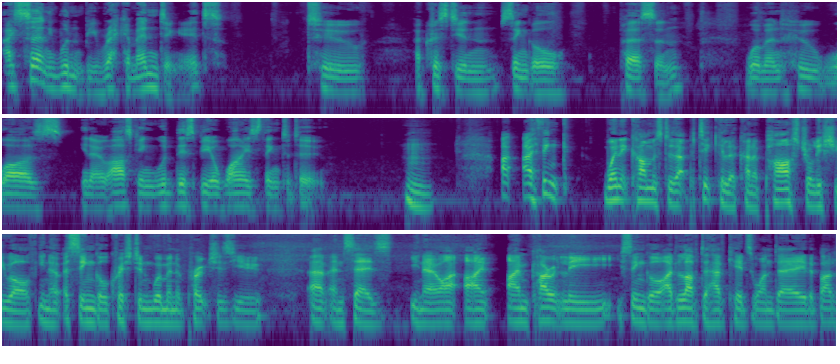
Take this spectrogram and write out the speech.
I certainly wouldn't be recommending it to a Christian single person, woman who was, you know, asking, would this be a wise thing to do? Hmm. I, I think when it comes to that particular kind of pastoral issue of, you know, a single Christian woman approaches you um, and says, you know, I, I I'm currently single. I'd love to have kids one day. The clock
